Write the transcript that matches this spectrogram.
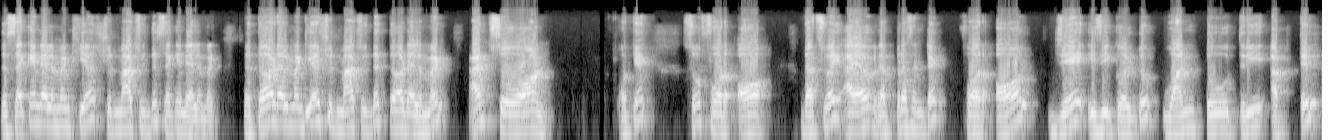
The second element here should match with the second element. The third element here should match with the third element and so on. Okay. So for all, that's why I have represented for all j is equal to 1, 2, 3 up till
